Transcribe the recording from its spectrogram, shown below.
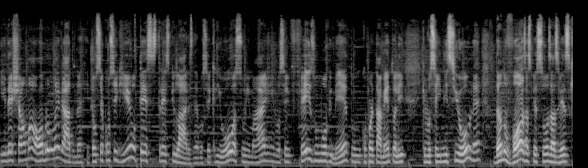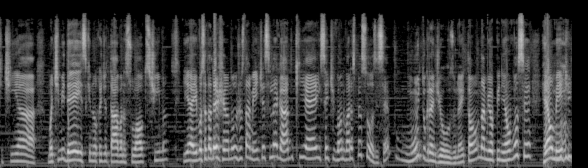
e deixar uma obra, um legado, né? Então você conseguiu ter esses três pilares, né? Você criou a sua imagem, você fez um movimento, um comportamento ali que você iniciou, né? Dando voz às pessoas, às vezes, que tinha uma timidez, que não acreditava na sua autoestima. E aí você tá deixando justamente esse legado que é incentivando várias pessoas. Isso é muito grandioso, né? Então, na minha opinião, você realmente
